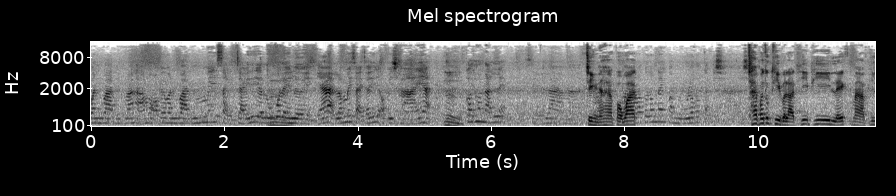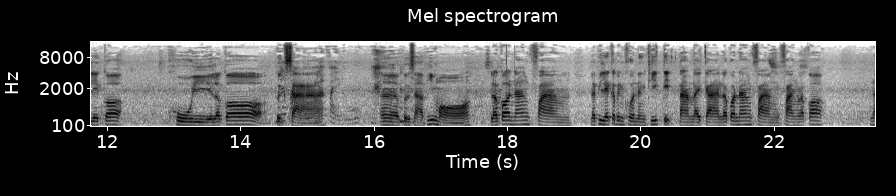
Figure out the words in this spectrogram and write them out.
วันๆมาหาหมอไปวันๆไม่ใส่ใจที่จะรู้อืมอะไรเลยอย่างเงี้ยแล้วไม่ใส่ใจที่จะเอาไปใช้อะอืมก็เท่านั้นแหละเสียเวลามาจริงนะฮะเพราะว่าเราก็ต้องได้ความรู้แล้วก็กลับไปใช้ใช่เพราะทุกทีเวลาที่พี่เล็กมาพี่เล็กก็คุยแล้วก็ปรึกษาใฝ่รู้เออปรึกษาพี่หมอ แล้วก็นั่งฟัง แล้วพี่เล็กก็เป็นคนหนึ่งที่ติดตามรายการ แล้วก็นั่งฟังฟังแล้วก็ น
